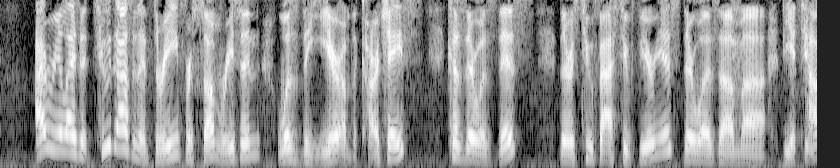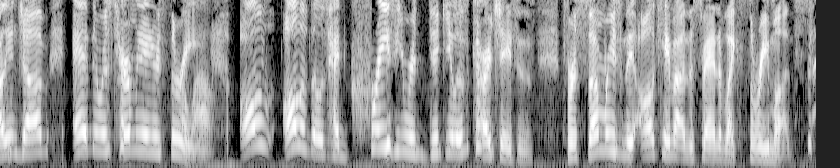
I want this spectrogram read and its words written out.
I realized that 2003 for some reason was the year of the car chase because there was this. There was Too Fast, Too Furious. There was um, uh, the Italian Job, and there was Terminator Three. Oh, wow. All all of those had crazy, ridiculous car chases. For some reason, they all came out in the span of like three months.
